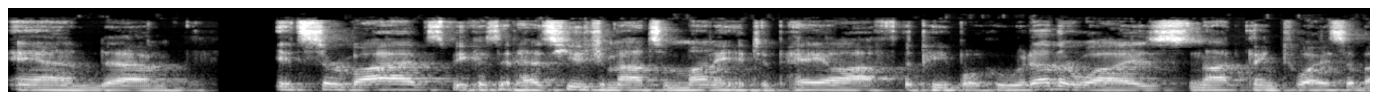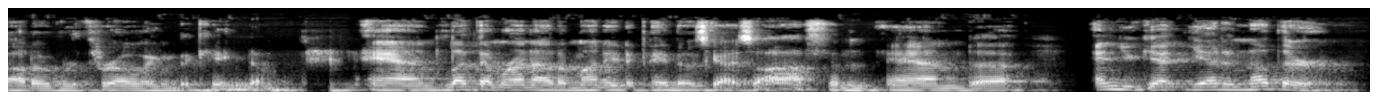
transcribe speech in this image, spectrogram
And um, it survives because it has huge amounts of money to pay off the people who would otherwise not think twice about overthrowing the kingdom and let them run out of money to pay those guys off and and uh, and you get yet another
